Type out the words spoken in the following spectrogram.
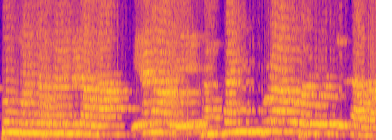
தூங்கும் பொழுது நம்ம கண் இருட்டாகுதா இரண்டாவது நம்ம கண் சூடாகப்படும் பொழுது இருக்காதா?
